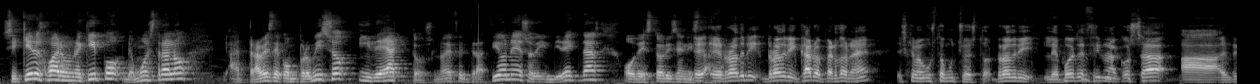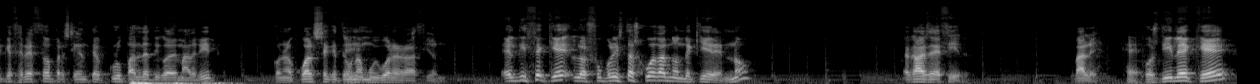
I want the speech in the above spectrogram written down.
Si quieres jugar en un equipo, demuéstralo a través de compromiso y de actos, no de filtraciones o de indirectas o de stories en eh, Instagram. Eh, Rodri, Rodri, claro, perdona, ¿eh? es que me gusta mucho esto. Rodri, ¿le puedes decir una cosa a Enrique Cerezo, presidente del Club Atlético de Madrid, con el cual sé que tengo una muy buena relación? Él dice que los futbolistas juegan donde quieren, ¿no? Acabas de decir. Vale. Pues dile que,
